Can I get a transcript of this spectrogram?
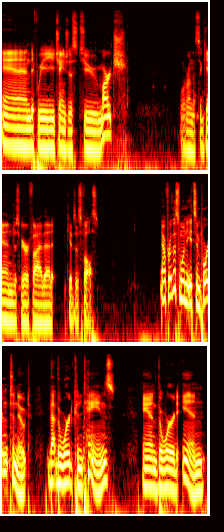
And if we change this to March, we'll run this again, just verify that it gives us false. Now for this one, it's important to note that the word contains and the word in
